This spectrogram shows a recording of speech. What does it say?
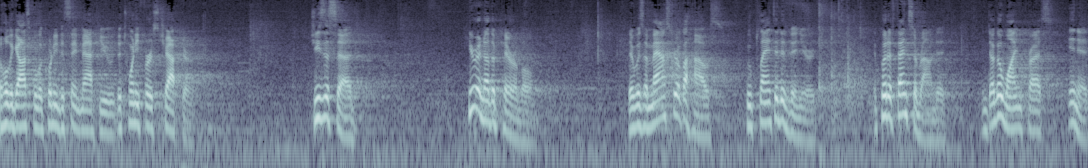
The Holy Gospel according to St. Matthew, the 21st chapter. Jesus said, Hear another parable. There was a master of a house who planted a vineyard and put a fence around it and dug a winepress in it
